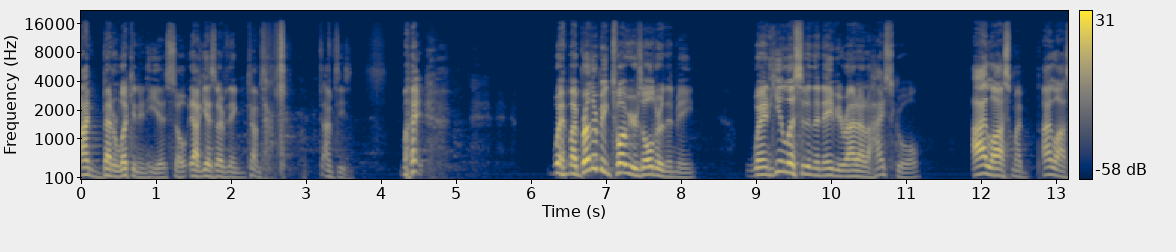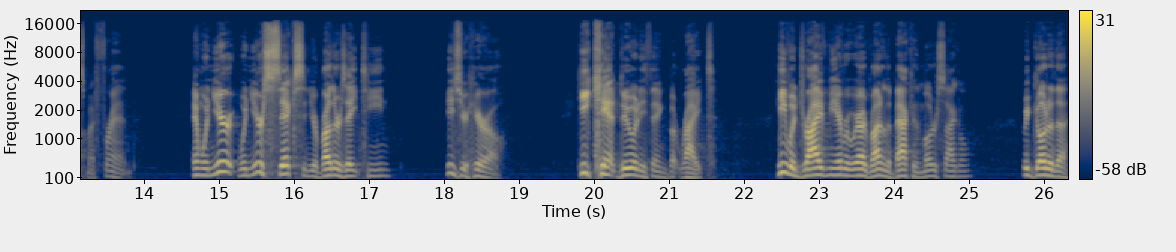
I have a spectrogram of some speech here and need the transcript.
I'm better looking than he is, so I guess everything comes. I'm teasing. My, when my brother being 12 years older than me, when he enlisted in the Navy right out of high school, I lost my, I lost my friend. And when you're, when you're six and your brother's 18, he's your hero. He can't do anything but right. He would drive me everywhere. I'd ride on the back of the motorcycle. We'd go to the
